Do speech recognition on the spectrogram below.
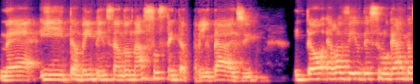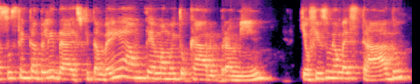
né? E também pensando na sustentabilidade. Então, ela veio desse lugar da sustentabilidade, que também é um tema muito caro para mim, que eu fiz o meu mestrado,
